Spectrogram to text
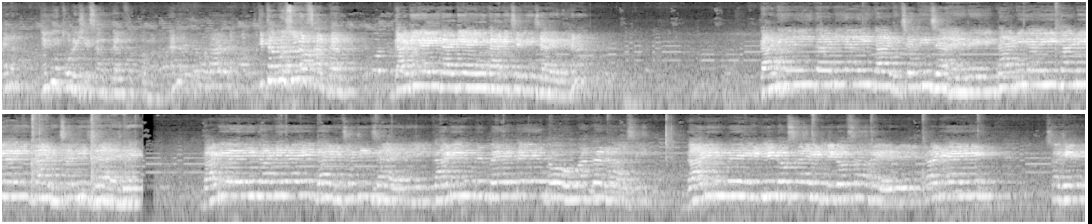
है ना? जिबू थोडीशी साथ द्याल फक्त मला है ना? तिथं बसूनच साथ द्याल गाडी आई गाडी आई गाडी चली जाए रे है ना? गाडी आई गाडी आई गाडी चली जाए रे गाडी आई गाडी आई गाडी चली जाए रे गाड़ी हे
